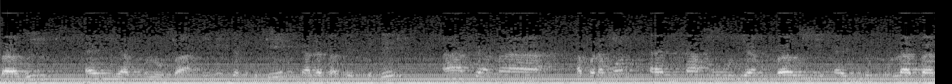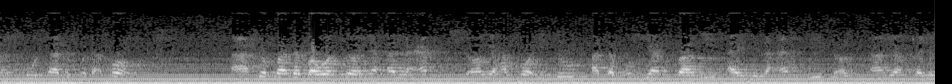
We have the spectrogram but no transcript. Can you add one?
bagi ayat pelubah ini kecil kalau tak kecil ha, kama apa nama annahu yang bagi ayat pelubah muda kepada apa. Ha, kepada bawasanya al-abd seorang hamba itu ataupun yang bagi aidil abdi ha, yang saya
